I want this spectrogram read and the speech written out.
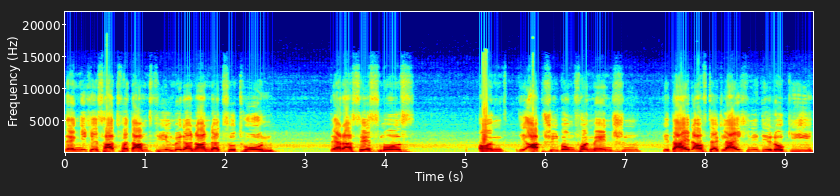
denke ich, es hat verdammt viel miteinander zu tun. Der Rassismus und die Abschiebung von Menschen gedeiht auf der gleichen Ideologie,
